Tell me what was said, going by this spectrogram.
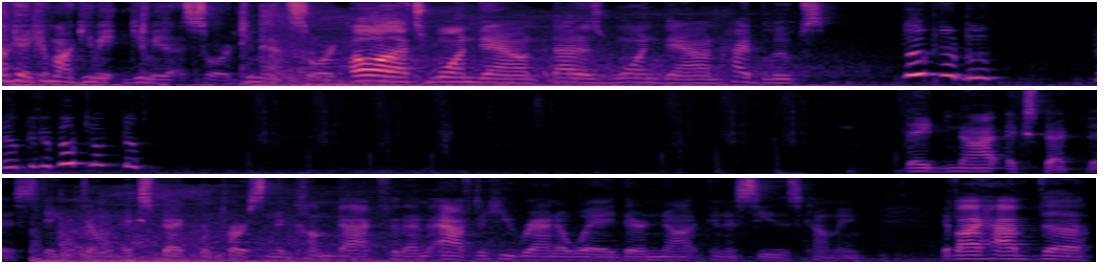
Okay, come on. Give me give me that sword. Give me that sword. Oh, that's one down. That is one down. Hi, bloops. Bloop, bloop, bloop. Bloop, bloop, bloop, bloop, bloop. They would not expect this. They don't expect the person to come back for them after he ran away. They're not going to see this coming. If I have the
